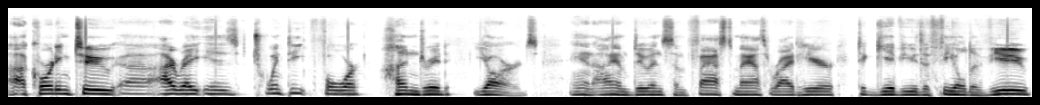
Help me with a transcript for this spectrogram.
uh, according to uh, iRay, is 2,400 yards. And I am doing some fast math right here to give you the field of view.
